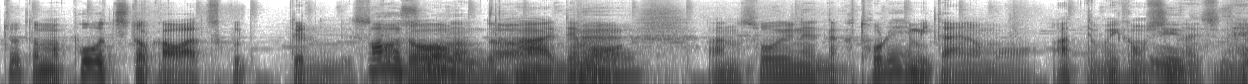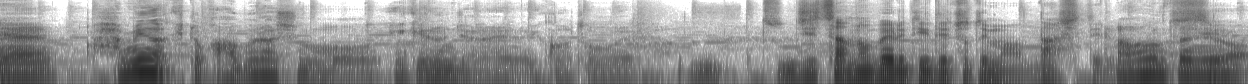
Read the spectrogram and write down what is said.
ちょっとまあポーチとかは作ってるんですけど、はい、でもあのそういうねなんかトレイみたいのもあってもいいかもしれないですね。いいすね歯磨きとか歯ブラシもいけるんじゃないの？行こうと思えば。実はノベルティでちょっと今出してるんですよ。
